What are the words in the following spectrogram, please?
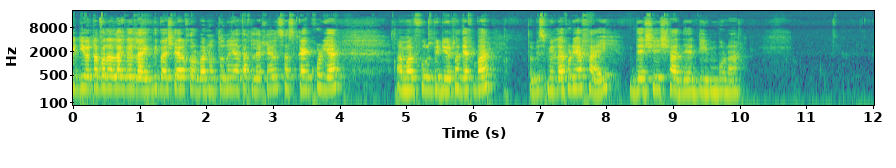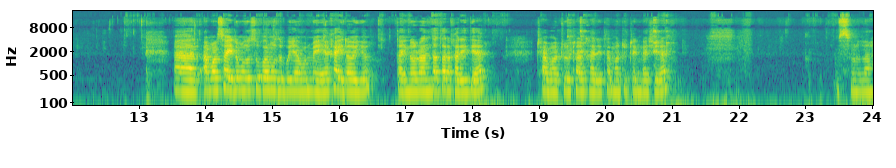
ভিডিওটা ভালো লাগলে লাইক দিবা শেয়ার করবা নতুন ইয়া থাকলে খেয়ে সাবস্ক্রাইব করিয়া আমার ফুল ভিডিওটা দেখবা। তো বিসমিল্লা করিয়া খাই। দেশি স্বাদে ডিম বোনা। আর আমার সাইডের মধ্যে সুপার মধ্যে বই আমার মেয়ে খাই রইও তাই ন রান্দা তরকারি দেয়া। টমাটো তরকারি টমাটো টেঙ্গা শিরা বিসমিল্লাহ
